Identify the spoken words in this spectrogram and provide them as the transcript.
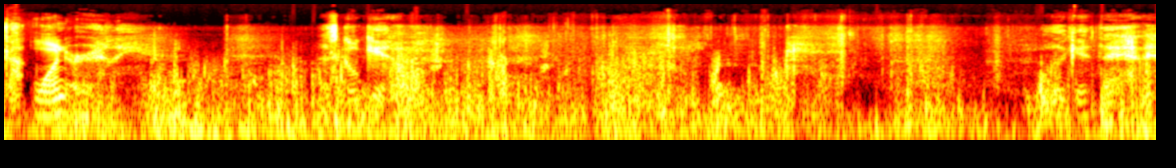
Got one early. Let's go get him. Look at that.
